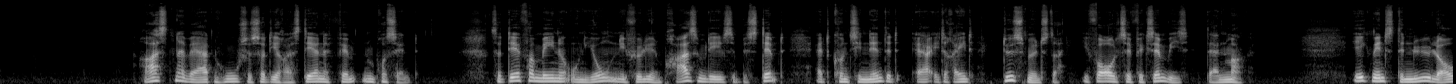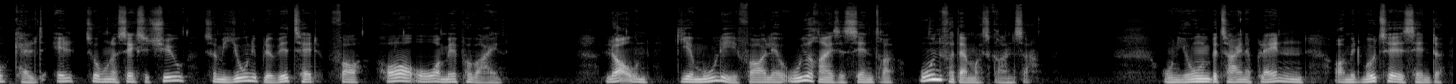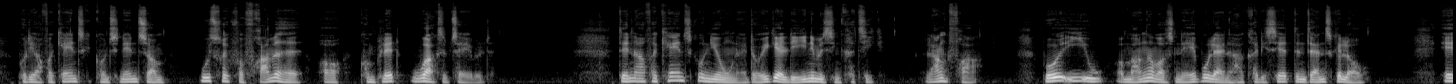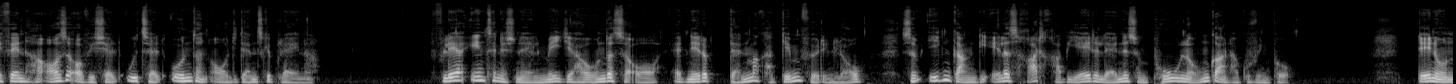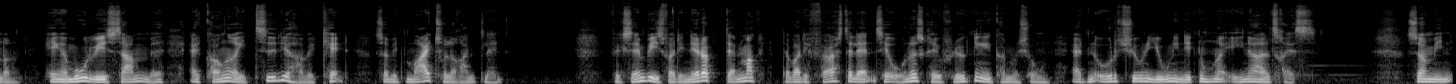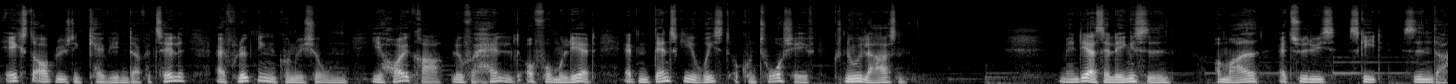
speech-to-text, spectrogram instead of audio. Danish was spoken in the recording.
Resten af verden huser så de resterende 15 procent. Så derfor mener unionen ifølge en pressemeddelelse bestemt, at kontinentet er et rent dødsmønster i forhold til f.eks. Danmark. Ikke mindst den nye lov, kaldt L226, som i juni blev vedtaget for hårde ord med på vejen. Loven giver mulighed for at lave udrejsecentre uden for Danmarks grænser. Unionen betegner planen om et modtagecenter på det afrikanske kontinent som udtryk for fremmedhed og komplet uacceptabelt. Den afrikanske union er dog ikke alene med sin kritik. Langt fra. Både EU og mange af vores nabolande har kritiseret den danske lov. FN har også officielt udtalt undren over de danske planer. Flere internationale medier har undret sig over, at netop Danmark har gennemført en lov, som ikke engang de ellers ret rabiate lande som Polen og Ungarn har kunne finde på. Den undren hænger muligvis sammen med, at kongeriget tidligere har været kendt som et meget tolerant land. For eksempel var det netop Danmark, der var det første land til at underskrive flygtningekonventionen af den 28. juni 1951. Som en ekstra oplysning kan vi endda fortælle, at flygtningekonventionen i høj grad blev forhandlet og formuleret af den danske jurist og kontorchef Knud Larsen. Men det er altså længe siden, og meget er tydeligvis sket siden da.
